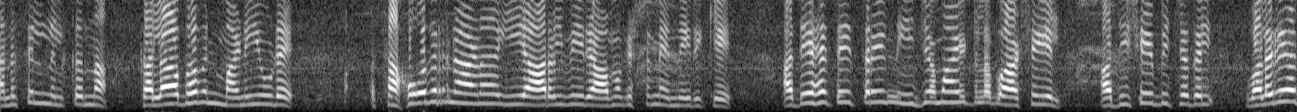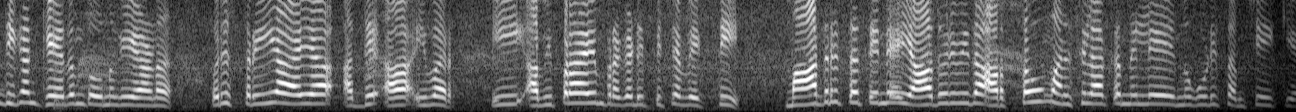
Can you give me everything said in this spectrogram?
മനസ്സിൽ നിൽക്കുന്ന കലാഭവൻ മണിയുടെ സഹോദരനാണ് ഈ ആർ എൽ വി രാമകൃഷ്ണൻ എന്നിരിക്കെ. അദ്ദേഹത്തെ ഇത്രയും നീചമായിട്ടുള്ള ഭാഷയിൽ അധിക്ഷേപിച്ചതിൽ വളരെയധികം ഖേദം തോന്നുകയാണ്. ഒരു സ്ത്രീയായ ഇവർ ഈ അഭിപ്രായം പ്രകടിപ്പിച്ച വ്യക്തി മാതൃത്വത്തിന്റെ യാതൊരുവിധ അർത്ഥവും മനസ്സിലാക്കുന്നില്ലേ എന്നുകൂടി സംശയിക്കുക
